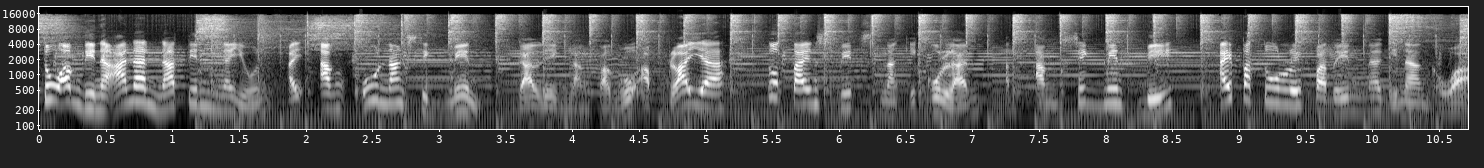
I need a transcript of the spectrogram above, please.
Ito ang dinaanan natin ngayon ay ang unang segment galing ng Pagua Playa to Times Beach ng Ikulan at ang segment B ay patuloy pa rin na ginagawa.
